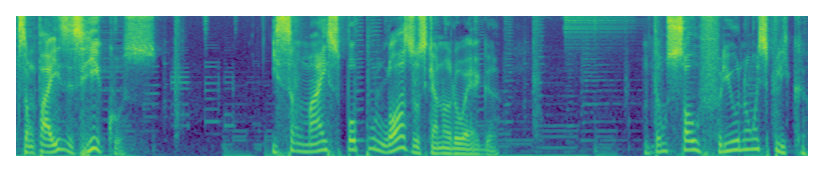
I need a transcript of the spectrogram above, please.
São países ricos e são mais populosos que a Noruega. Então só o frio não explica.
